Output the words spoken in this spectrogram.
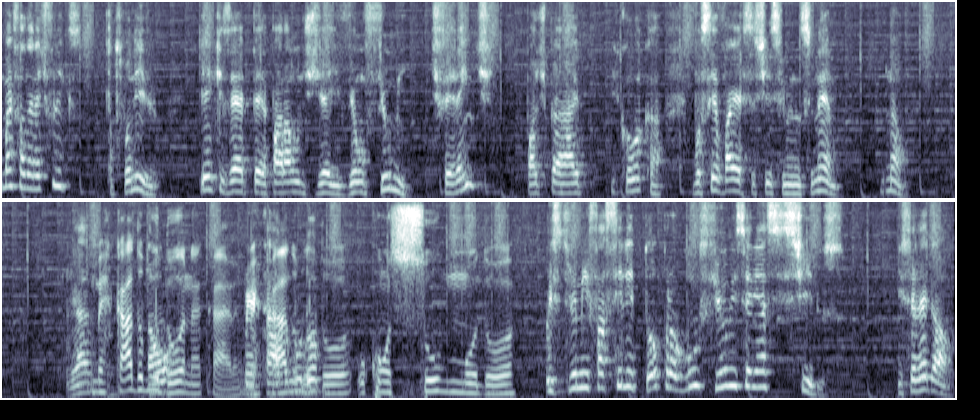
Mas tá na Netflix, tá disponível. Quem quiser parar um dia e ver um filme diferente, pode esperar e, e colocar. Você vai assistir esse filme no cinema? Não. Tá? O mercado Então, mudou, né, cara? O mercado mercado, mudou. mudou. o consumo mudou. O streaming facilitou para alguns filmes serem assistidos. Isso é legal.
